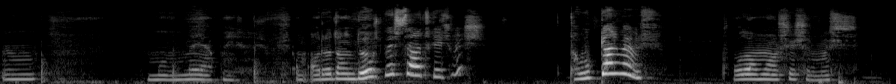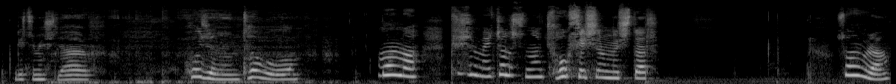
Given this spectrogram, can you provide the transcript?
Hmm. Mumla yakmaya çalışmış. Ama aradan 4-5 saat geçmiş. Tavuk gelmemiş. Adamlar şaşırmış. Gitmişler. Hocanın tavuğu mumla pişirmeye çalıştığından çok şaşırmışlar. Sonra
